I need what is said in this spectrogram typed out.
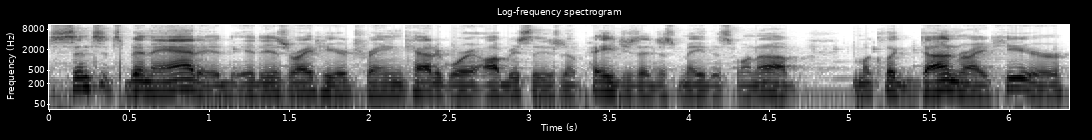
since it's been added it is right here training category. Obviously there's no pages. I just made this one up. I'm gonna click done right here.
